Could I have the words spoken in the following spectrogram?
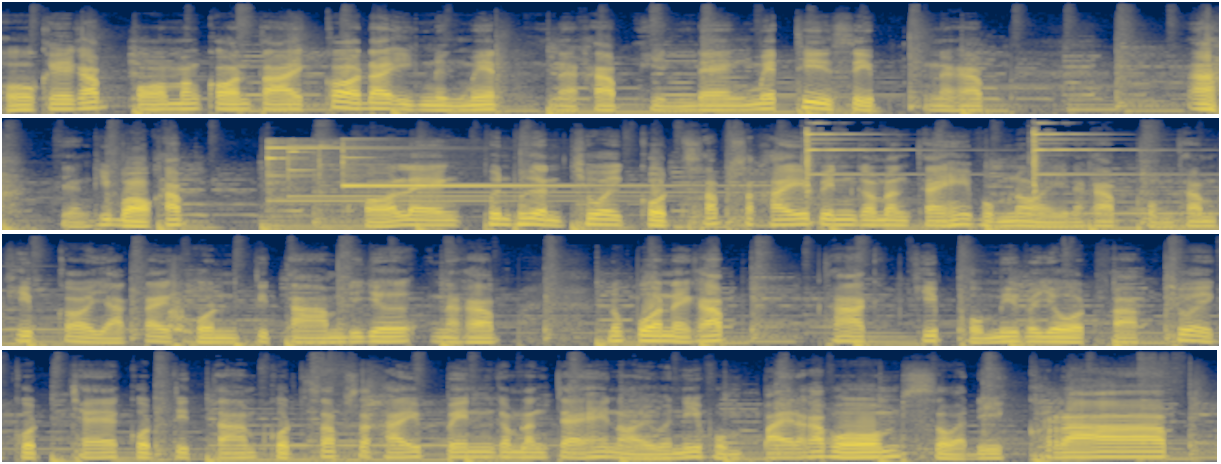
โอเคครับ พอมังกรตายก็ได้อีก 1 เม็ดนะครับ หินแดงเม็ดที่ 10 นะครับ อะ อย่างที่บอกครับ ขอแรงเพื่อนๆ ช่วยกด Subscribe เป็นกำลังใจให้ผมหน่อยนะครับ ผมทำคลิปก็อยากได้คนติดตามเยอะๆนะครับรบกวนหน่อยครับ ถ้าคลิปผมมีประโยชน์ฝากช่วยกดแชร์กดติดตามกด Subscribe เป็นกำลังใจให้หน่อยวันนี้ผมไปแล้วครับผม สวัสดีครับ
